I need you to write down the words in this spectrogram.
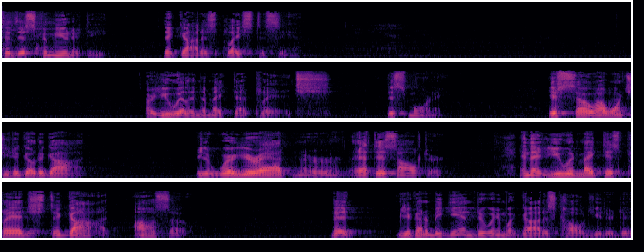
to this community that God has placed us in. Are you willing to make that pledge this morning? If so, I want you to go to God, either where you're at or at this altar, and that you would make this pledge to God also that you're going to begin doing what God has called you to do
